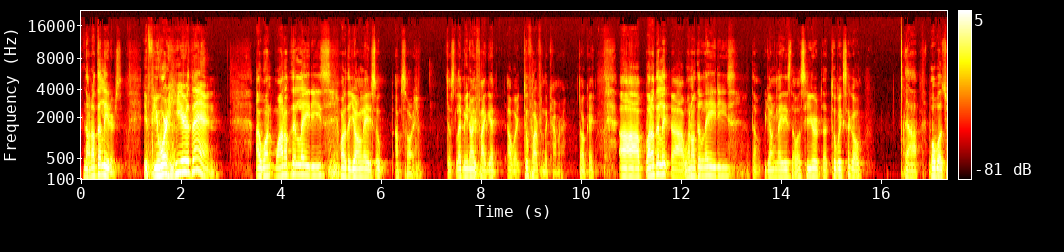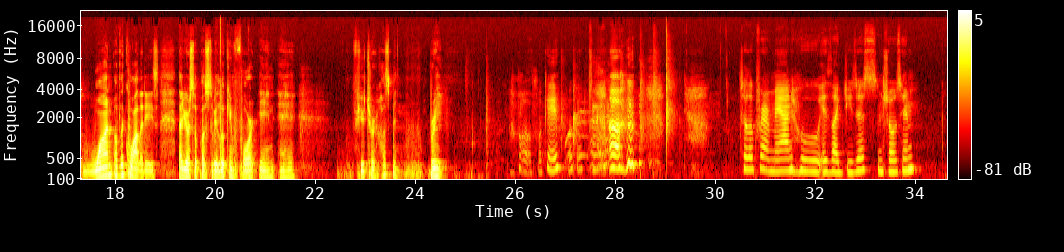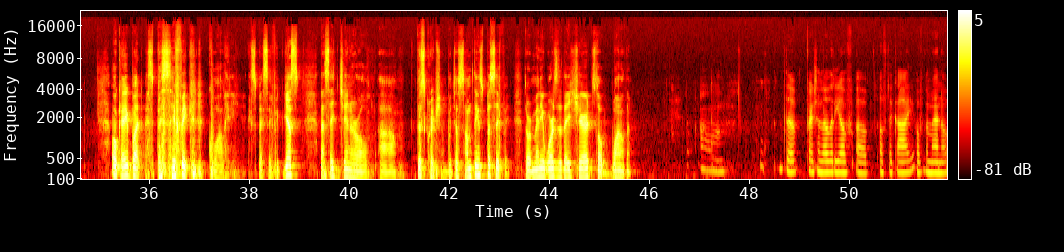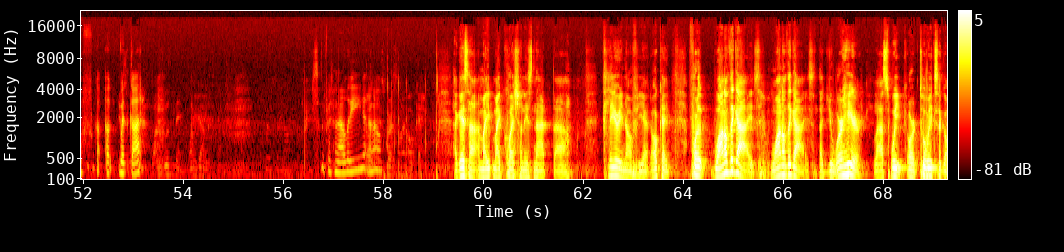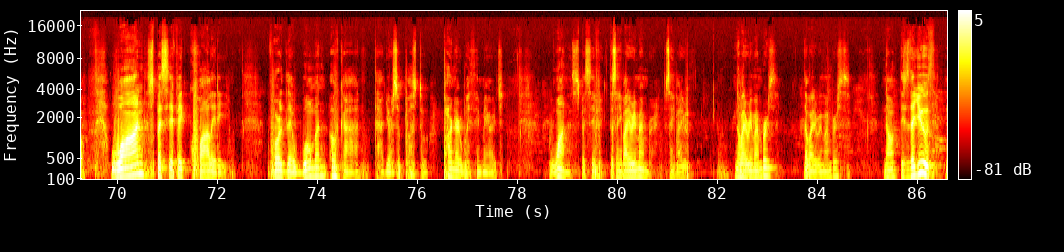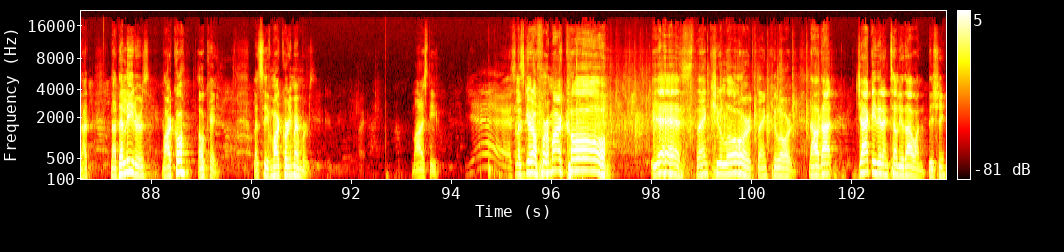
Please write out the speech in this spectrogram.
none of the leaders. If you were here then, I want one of the ladies, one of the young ladies. Oh, I'm sorry. Just let me know if I get away too far from the camera. Okay. Uh, one of the uh, one of the ladies, the young ladies that was here uh, two weeks ago, uh, what was one of the qualities that you're supposed to be looking for in a future husband? Bree. Oh, okay, okay. Uh, to look for a man who is like Jesus and shows him. Okay, but a specific quality, specific. Yes, that's a general uh, description, but just something specific. There are many words that they shared, so one of them. the personality of uh, of the guy, of the man of uh, with God. personality, I don't know. I guess uh, my, my question is not uh, clear enough yet. Okay, for one of the guys, one of the guys that you were here last week or two weeks ago, one specific quality for the woman of God that you're supposed to partner with in marriage one specific. Does anybody remember? Does anybody? Re- Nobody remembers. Nobody remembers. No, this is the youth, not not the leaders. Marco, okay. Let's see if Marco remembers. Modesty. Yes, let's give it up for Marco. Yes, thank you, Lord. Thank you, Lord. Now that Jackie didn't tell you that one, did she?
